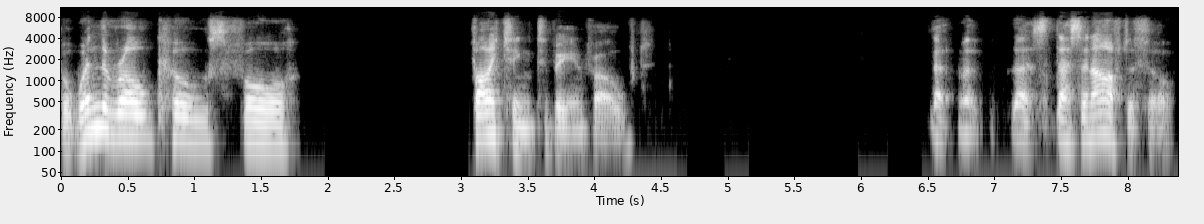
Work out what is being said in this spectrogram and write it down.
But when the role calls for fighting to be involved, that, that's that's an afterthought.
